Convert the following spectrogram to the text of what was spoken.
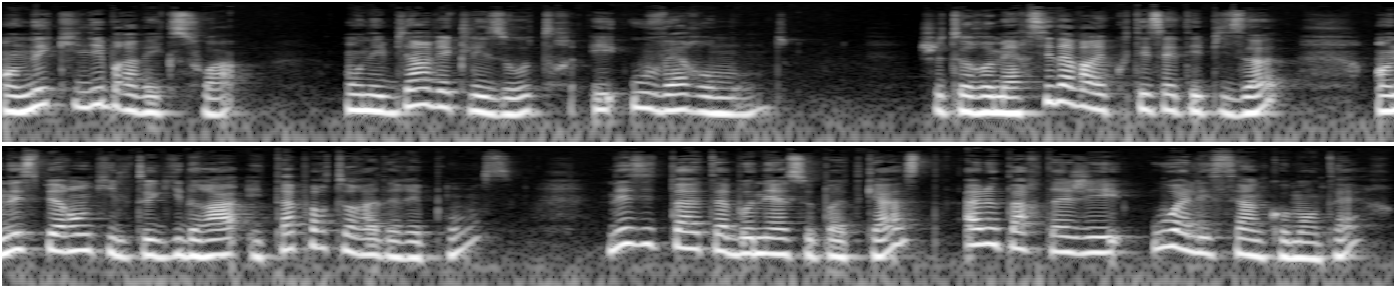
en équilibre avec soi, on est bien avec les autres et ouvert au monde. Je te remercie d'avoir écouté cet épisode en espérant qu'il te guidera et t'apportera des réponses. N'hésite pas à t'abonner à ce podcast, à le partager ou à laisser un commentaire.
